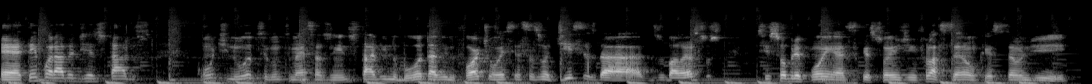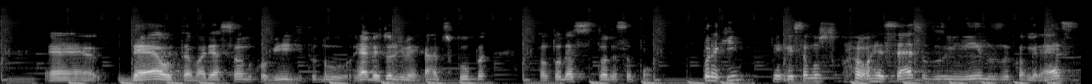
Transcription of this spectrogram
É, temporada de resultados continua do segundo trimestre dos Estados Unidos, está vindo boa, está vindo forte. Se essas notícias da, dos balanços se sobrepõem às questões de inflação, questão de é, delta, variação do Covid, tudo, reabertura de mercado, desculpa. Então, toda, toda essa ponta. Por aqui, estamos com o recesso dos meninos no Congresso.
